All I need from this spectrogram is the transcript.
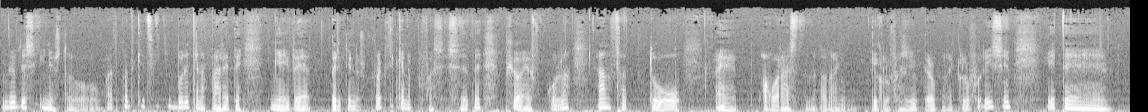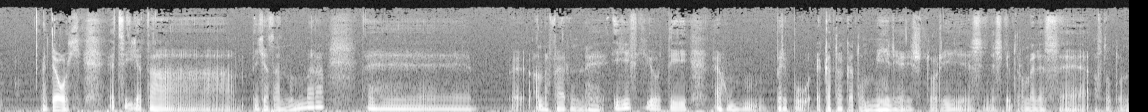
βιβλίου είναι στο Wattpad και έτσι εκεί μπορείτε να πάρετε μια ιδέα περί τίνος πρόκειται και να αποφασίσετε πιο εύκολα αν θα το ε, αγοράσετε μετά τον κυκλοφορήσει καιρό που θα κυκλοφορήσει είτε, είτε όχι. Έτσι για τα, για τα νούμερα ε, ε, αναφέρουν οι ίδιοι ότι έχουν περίπου 100 εκατομμύρια ιστορίες είναι συγκεντρωμένες σε αυτό τον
